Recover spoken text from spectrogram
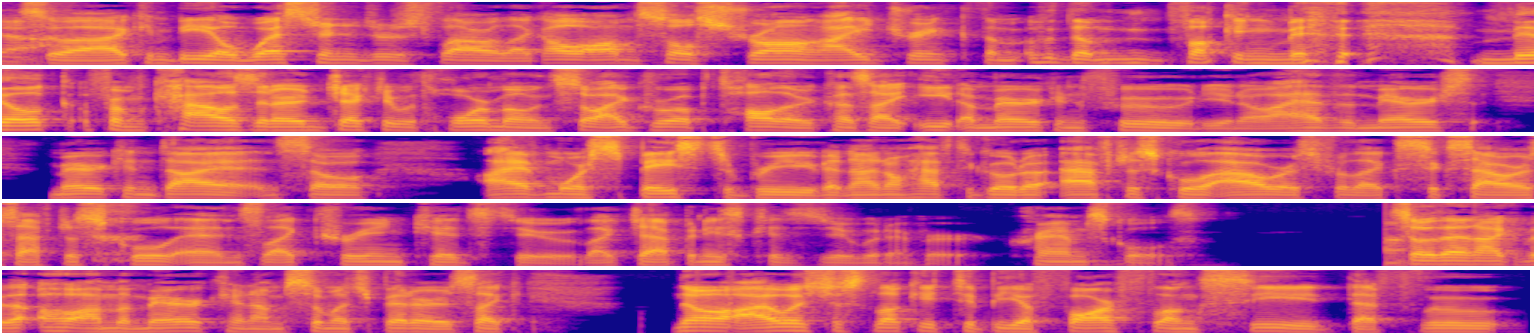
Yeah. So I can be a Western indigenous flower, like, oh, I'm so strong. I drink the the fucking milk from cows that are injected with hormones, so I grew up taller because I eat American food. You know, I have the American diet, and so I have more space to breathe, and I don't have to go to after school hours for like six hours after school ends, like Korean kids do, like Japanese kids do, whatever, cram schools. So then I could be like, oh, I'm American. I'm so much better. It's like no, I was just lucky to be a far-flung seed that flew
